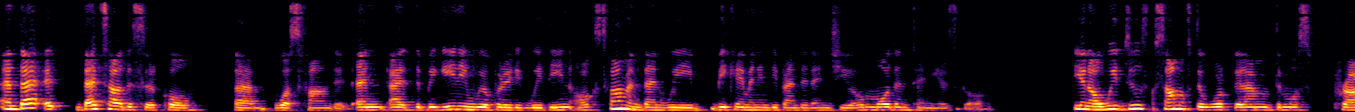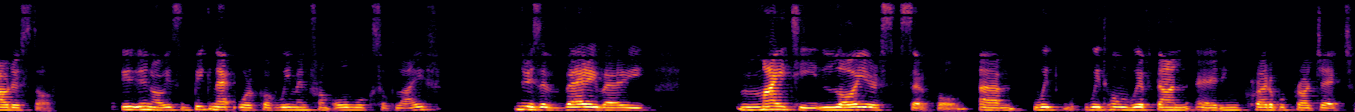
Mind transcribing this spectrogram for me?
And that that's how the circle um, was founded. And at the beginning, we operated within Oxfam, and then we became an independent NGO more than 10 years ago. You know, we do some of the work that I'm the most proudest of. You know, it's a big network of women from all walks of life. There is a very, very mighty lawyers circle um, with with whom we've done an incredible project.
